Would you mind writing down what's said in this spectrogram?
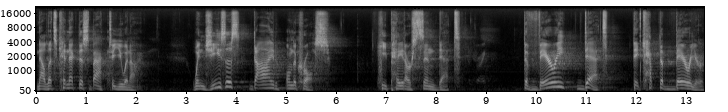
Now let's connect this back to you and I. When Jesus died on the cross, he paid our sin debt. The very debt that kept the barrier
